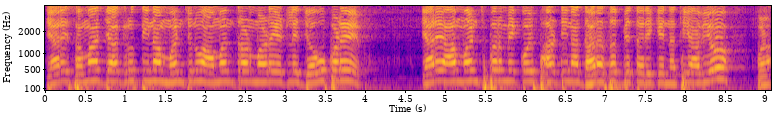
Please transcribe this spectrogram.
ત્યારે સમાજ જાગૃતિના મંચનું આમંત્રણ મળે એટલે જવું પડે, ત્યારે આ મંચ પર મેં કોઈ પાર્ટીના ધારાસભ્ય તરીકે નથી આવ્યો, પણ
